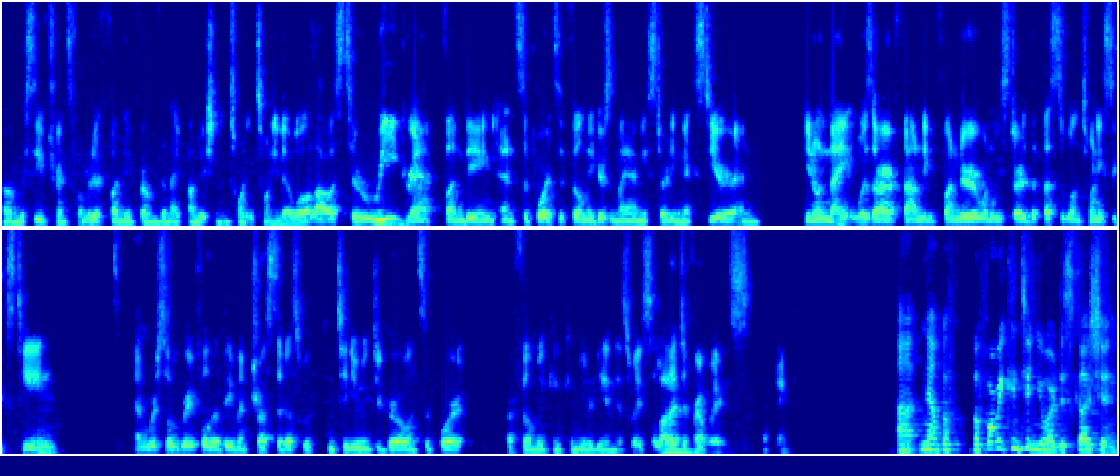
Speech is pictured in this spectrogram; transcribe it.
um, receive transformative funding from the Knight Foundation in 2020 that will allow us to re-grant funding and support to filmmakers in Miami starting next year. And you know, Knight was our founding funder when we started the festival in 2016, and we're so grateful that they've entrusted us with continuing to grow and support our filmmaking community in this way. So a lot of different ways, I think. Uh, now, bef- before we continue our discussion,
